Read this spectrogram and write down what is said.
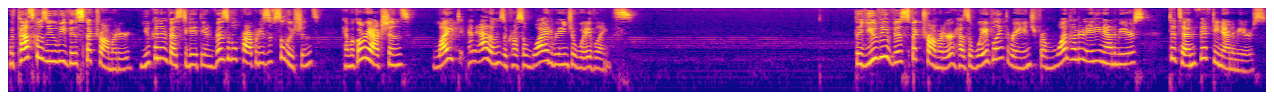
With PASCO's UV vis spectrometer, you can investigate the invisible properties of solutions, chemical reactions, light, and atoms across a wide range of wavelengths. The UV vis spectrometer has a wavelength range from 180 nanometers to 1050 nanometers.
